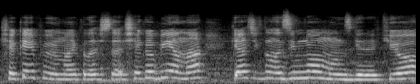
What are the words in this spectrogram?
Şaka yapıyorum arkadaşlar. Şaka bir yana gerçekten azimli olmanız gerekiyor.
